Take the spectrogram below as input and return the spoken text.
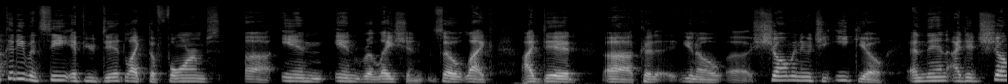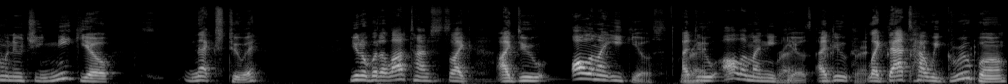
could even see if you did like the forms uh in in relation. So like I did uh you know uh Shomenuchi Ikkyo and then I did Shomenuchi Nikyo next to it. You know, but a lot of times it's like I do all of my Ikkyos. I Right. do all of my Nikyos. Right, I do right, like that's how we group them.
